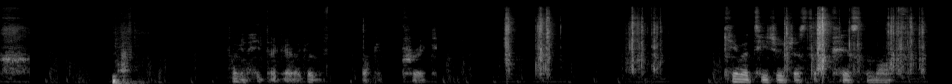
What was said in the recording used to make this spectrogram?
fucking hate that guy. Guy's a fucking prick. Became a teacher just to piss them off.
